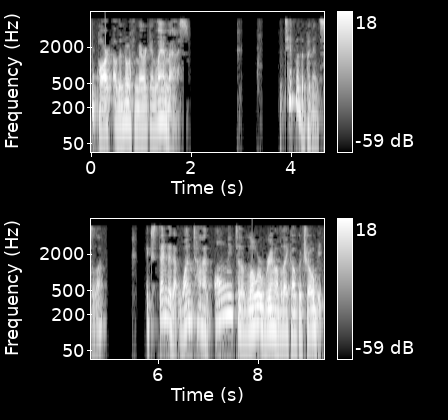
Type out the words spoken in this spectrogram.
and part of the North American landmass. The tip of the peninsula extended at one time only to the lower rim of Lake Okeechobee.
